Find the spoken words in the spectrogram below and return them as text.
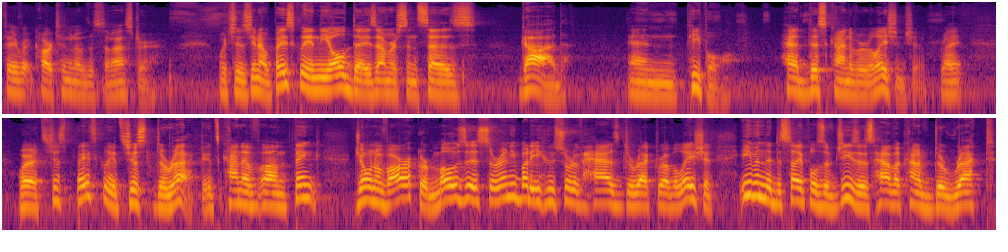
favorite cartoon of the semester, which is, you know, basically in the old days, Emerson says, God and people had this kind of a relationship, right? Where it's just basically it's just direct. It's kind of um, think Joan of Arc or Moses or anybody who sort of has direct revelation. Even the disciples of Jesus have a kind of direct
